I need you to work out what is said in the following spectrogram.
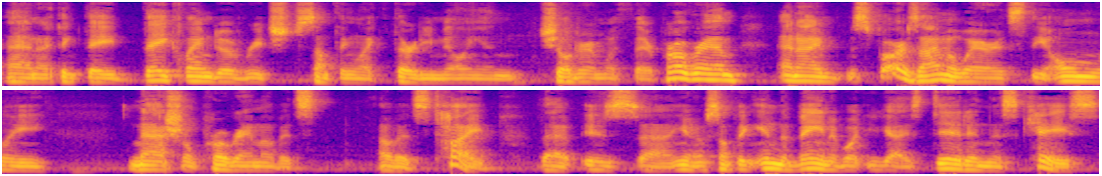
And I think they they claim to have reached something like 30 million children with their program. And I, as far as I'm aware, it's the only national program of its of its type that is uh, you know something in the vein of what you guys did in this case.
